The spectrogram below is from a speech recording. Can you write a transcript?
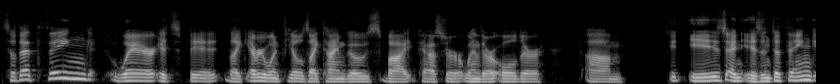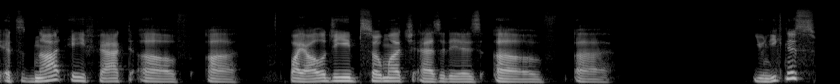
so that thing where it's been like everyone feels like time goes by faster when they're older. Um, it is and isn't a thing. It's not a fact of uh biology so much as it is of uh uniqueness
